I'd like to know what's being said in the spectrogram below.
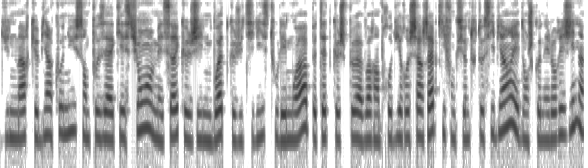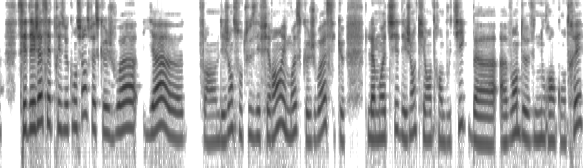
d'une marque bien connue sans me poser la question, mais c'est vrai que j'ai une boîte que j'utilise tous les mois. Peut-être que je peux avoir un produit rechargeable qui fonctionne tout aussi bien et dont je connais l'origine. C'est déjà cette prise de conscience parce que je vois, il y a, Enfin, les gens sont tous différents et moi, ce que je vois, c'est que la moitié des gens qui rentrent en boutique, bah, avant de nous rencontrer,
